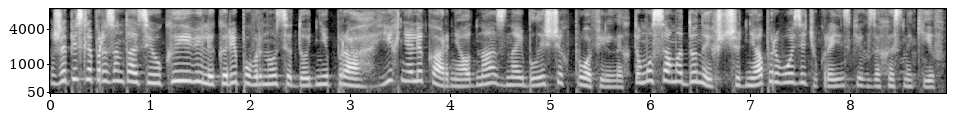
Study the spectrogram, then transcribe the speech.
Вже після презентації у Києві лікарі повернуться до Дніпра. Їхня лікарня одна з найближчих профільних, тому саме до них щодня привозять українських захисників.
